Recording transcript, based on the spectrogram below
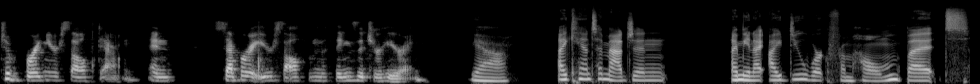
to bring yourself down and separate yourself from the things that you're hearing. Yeah. I can't imagine. I mean, I, I do work from home, but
